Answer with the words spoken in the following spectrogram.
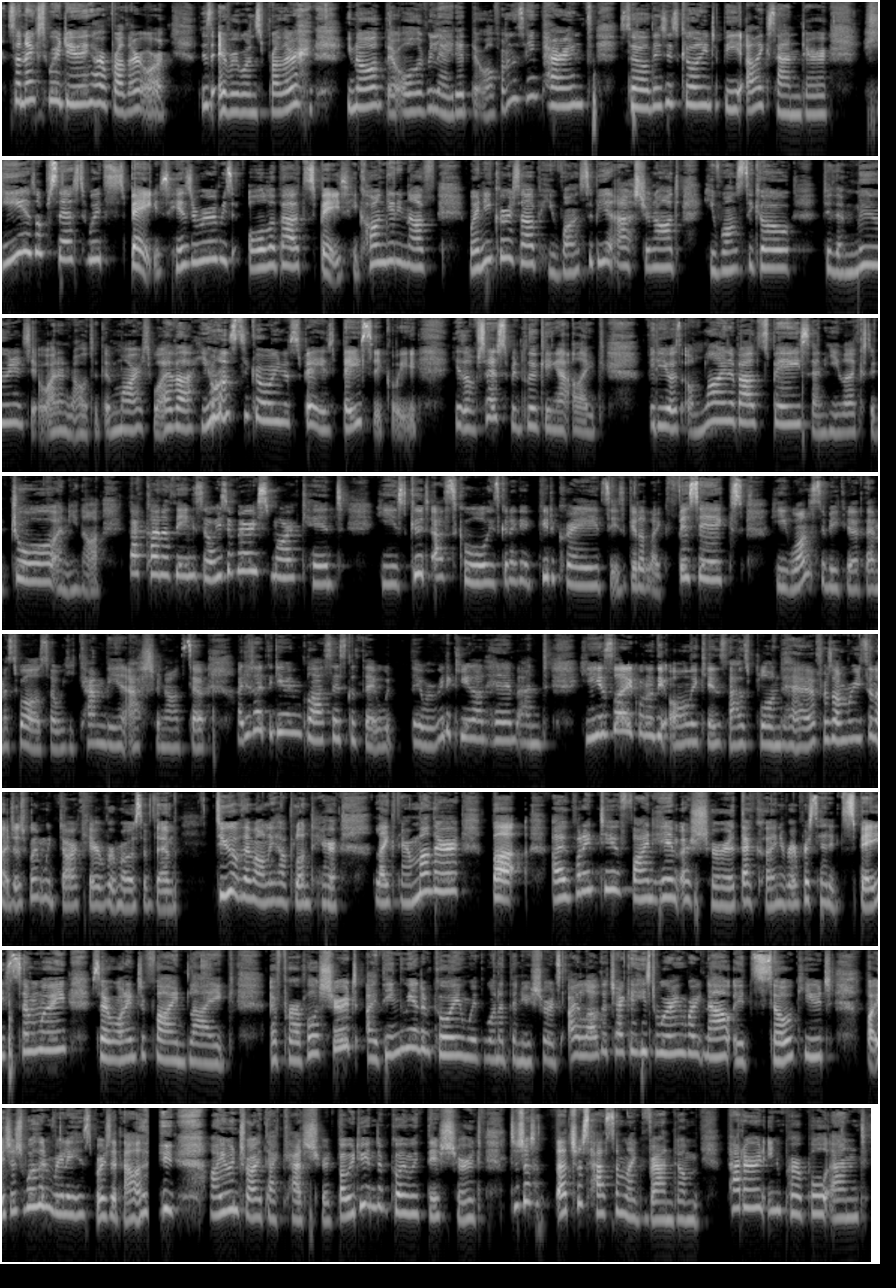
So next we're doing her brother, or this is everyone's brother. you know, they're all related. They're all from the same parent. So this is going to be Alexander. He is obsessed with space. His room is all about space. He can't get enough. When he grows up, he wants to be an astronaut. He wants to go to the moon, to, I don't know, to the Mars, whatever. He wants to go into space, basically. He's obsessed with looking at like videos online about space and he likes to draw and you know, that kind of thing. So he's a very smart kid. He's good at school, he's gonna get good grades, he's good at like physics, he wants to be good at them as well, so he can be an astronaut. So I just like to give him glasses because they would they were really cute on him, and he's like one of the only kids that has blonde hair for some reason. I just went with dark hair for most of them two of them only have blonde hair like their mother, but I wanted to find him a shirt that kind of represented space some way. So I wanted to find like a purple shirt. I think we ended up going with one of the new shirts. I love the jacket he's wearing right now. It's so cute, but it just wasn't really his personality. I even tried that cat shirt, but we do end up going with this shirt. just that just has some like random pattern in purple and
